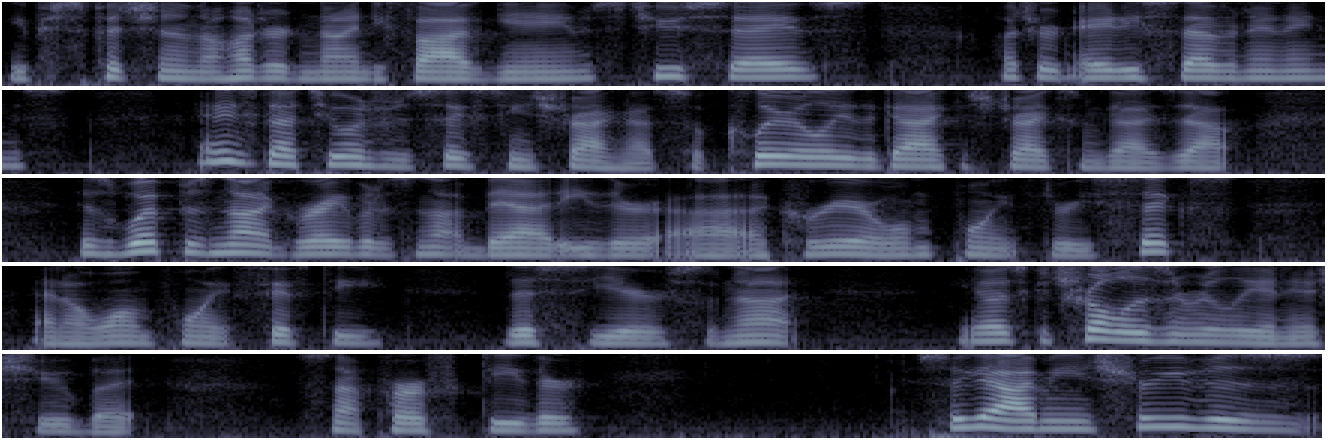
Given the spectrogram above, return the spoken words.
He's pitching in 195 games, 2 saves, 187 innings, and he's got 216 strikeouts. So clearly the guy can strike some guys out. His whip is not great, but it's not bad either. Uh, a career 1.36 and a 1.50 this year. So not, you know, his control isn't really an issue, but it's not perfect either. So yeah, I mean Shreve is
